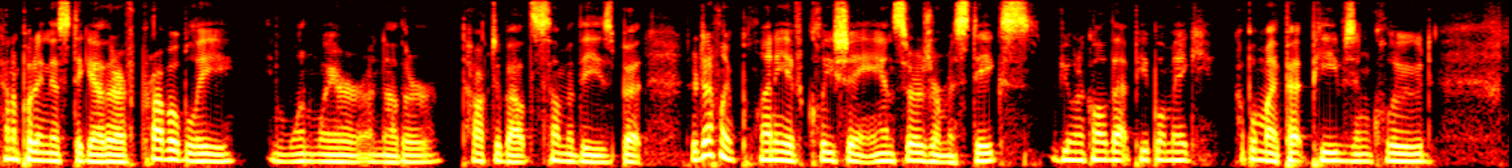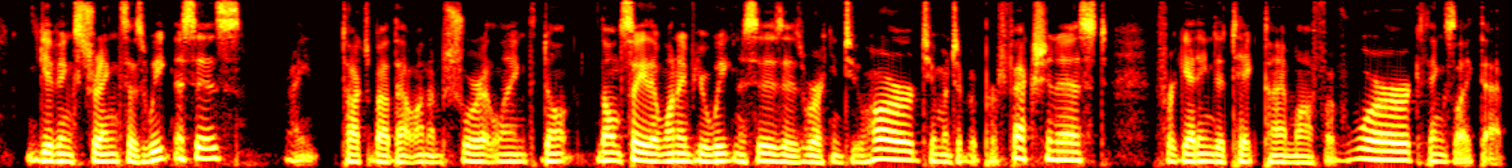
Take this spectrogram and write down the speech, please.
kind of putting this together. I've probably, in one way or another, talked about some of these, but there are definitely plenty of cliche answers or mistakes, if you want to call that, people make. A couple of my pet peeves include giving strengths as weaknesses right? Talked about that one i'm sure at length. Don't don't say that one of your weaknesses is working too hard too much of a perfectionist forgetting to take time off of work things like that.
